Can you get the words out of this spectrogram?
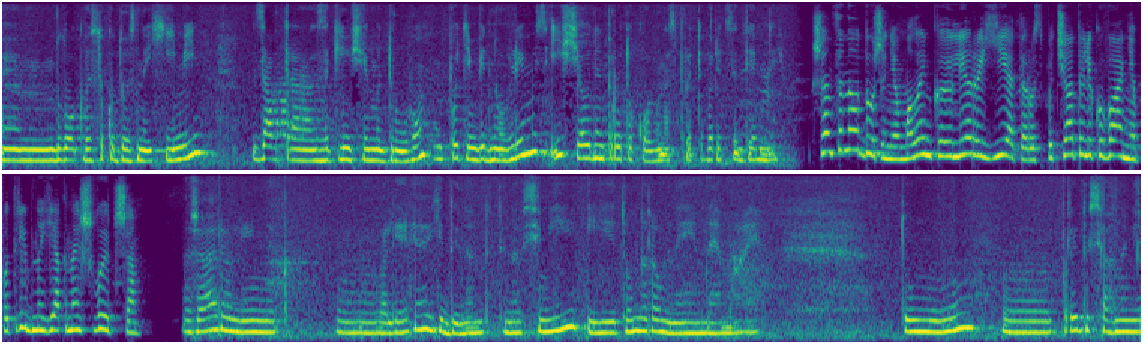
ем, блок високодозної хімії. Завтра закінчуємо другу, потім відновлюємось і ще один протокол у нас протирецидивний. Шанси на одужання в маленької Лєри є, та розпочати лікування потрібно якнайшвидше. На жаль, олійник е, Валерія єдина дитина в сім'ї і донора в неї немає. Тому е, при досягненні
